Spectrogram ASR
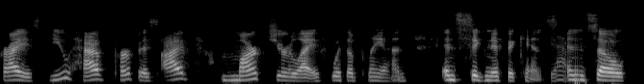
Christ. You have purpose. I've marked your life with a plan and significance. Yeah. And so,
